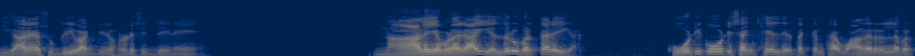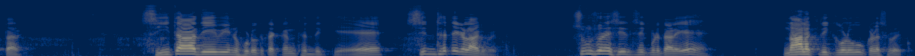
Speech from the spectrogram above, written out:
ಈಗಾಗಲೇ ಸುಗ್ರೀವಾಜ್ಞೆಯನ್ನು ಹೊರಡಿಸಿದ್ದೇನೆ. ನಾಳೆಯ ಒಳಗಾಗಿ ಎಲ್ಲರೂ ಬರ್ತಾರೆ ಈಗ. ಕೋಟಿ ಕೋಟಿ ಸಂಖ್ಯೆಯಲ್ಲಿರತಕ್ಕಂಥ ವಾನರರೆಲ್ಲ ಬರ್ತಾರೆ. ಸೀತಾದೇವಿಯನ್ನು ಹುಡುಕ್ತಕ್ಕಂಥದ್ದಕ್ಕೆ ಸಿದ್ಧತೆಗಳಾಗಬೇಕು. ಸುಮ್ಮ ಸುಮ್ಮನೆ ಸೀತೆ ಸಿಕ್ಬಿಡ್ತಾಳೆಯೇ? ನಾಲ್ಕು ದಿಕ್ಕುಗಳಿಗೂ ಕಳಿಸಬೇಕು.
